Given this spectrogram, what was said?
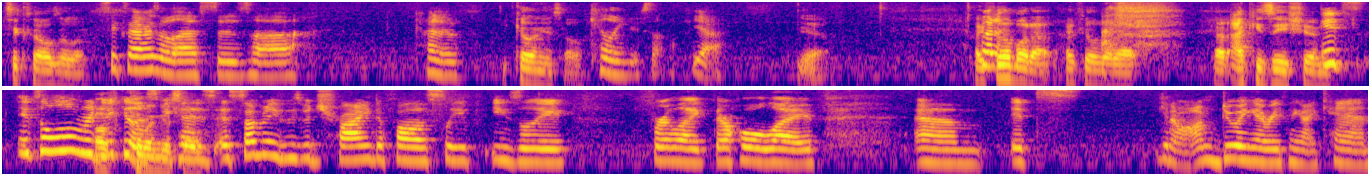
Six hours or less. six hours or less is uh, kind of You're killing yourself. killing yourself. Yeah. Yeah. I But- feel about that? I feel about that? That accusation. It's it's a little ridiculous killing yourself. because as somebody who's been trying to fall asleep easily for like their whole life, um, it's you know I'm doing everything I can,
